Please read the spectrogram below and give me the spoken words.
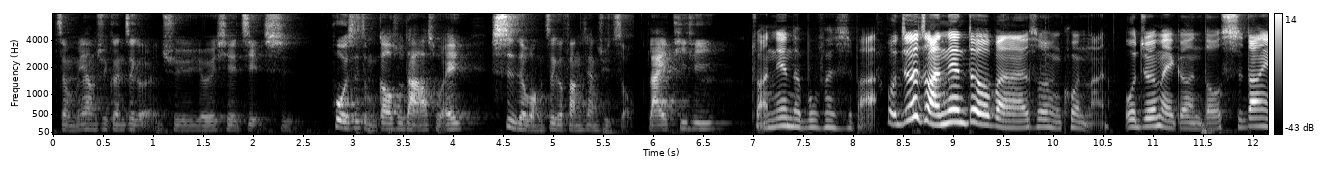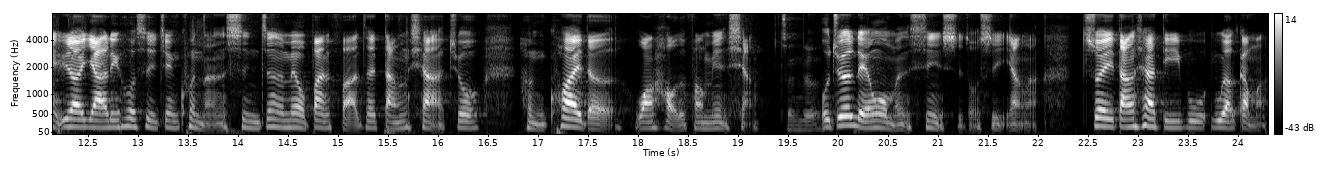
怎么样去跟这个人去有一些解释，或者是怎么告诉大家说，哎、试着往这个方向去走。来，T T，转念的部分是吧？我觉得转念对我本来来说很困难，我觉得每个人都是。当你遇到压力或是一件困难的事，你真的没有办法在当下就很快的往好的方面想。真的，我觉得连我们心理师都是一样啊。所以当下第一步步要干嘛？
